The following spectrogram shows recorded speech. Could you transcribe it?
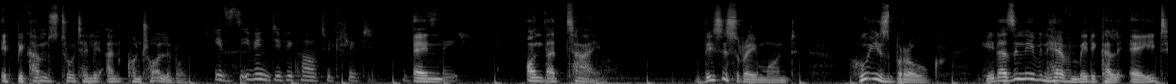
it becomes totally uncontrollable. it's even difficult to treat at And- that stage. on that time. This is Raymond, who is broke. He doesn't even have medical aid.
